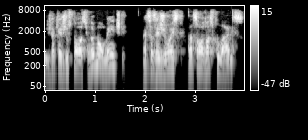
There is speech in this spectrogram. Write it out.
já que é justa óssea. Normalmente, nessas regiões, elas são avasculares.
